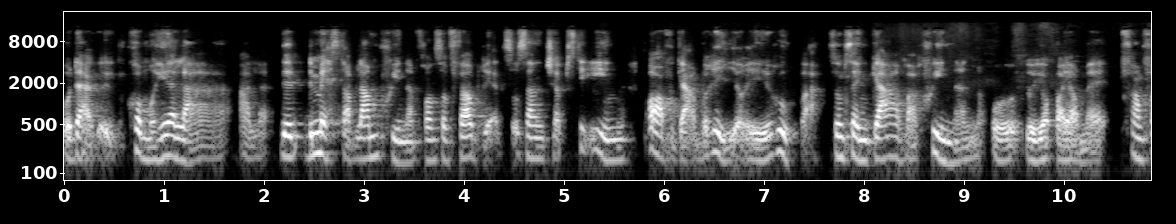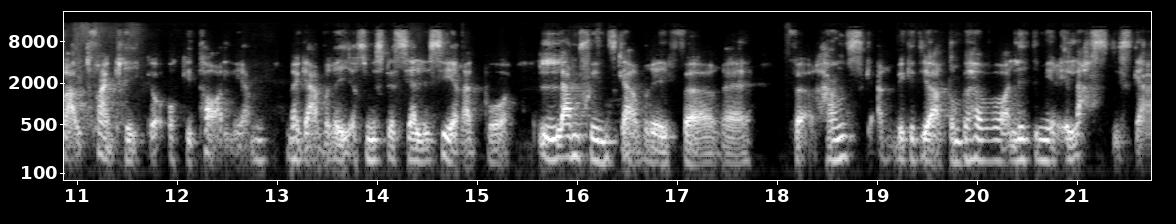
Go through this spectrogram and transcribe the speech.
Och där kommer hela, alla, det, det mesta av lammskinnen från som förbereds. Och sen köps det in av garverier i Europa som sen garvar skinnen. Och då jobbar jag med framförallt Frankrike och Italien med garverier som är specialiserad på lammskinnsgarveri för eh, för handskar, vilket gör att de behöver vara lite mer elastiska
